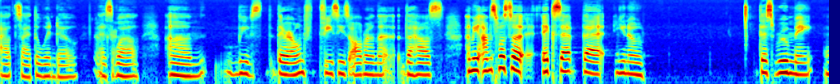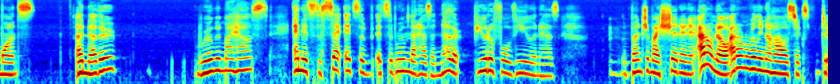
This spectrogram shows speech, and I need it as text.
outside the window as well. Um, leaves their own feces all around the the house. I mean, I'm supposed to accept that you know this roommate wants another room in my house, and it's the se- it's the it's the room that has another beautiful view and has a Mhm. bunch of my shit in it. I don't know. I don't really know how else to ex- d-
